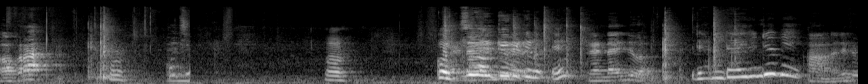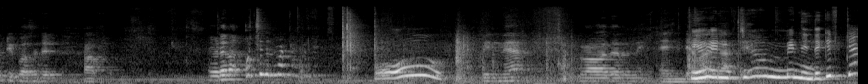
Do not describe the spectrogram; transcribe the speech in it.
ഓഫറാ ആ. കൊച്ചു നോക്കിയിരിക്കണം ഏ? രണ്ടായിരം രൂപ. രണ്ടായിരം ഹാഫ് ഓ. പിന്നെ റോജറിന് എന്റെ അമ്മ നിന്റെ ഗിഫ്റ്റാ.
